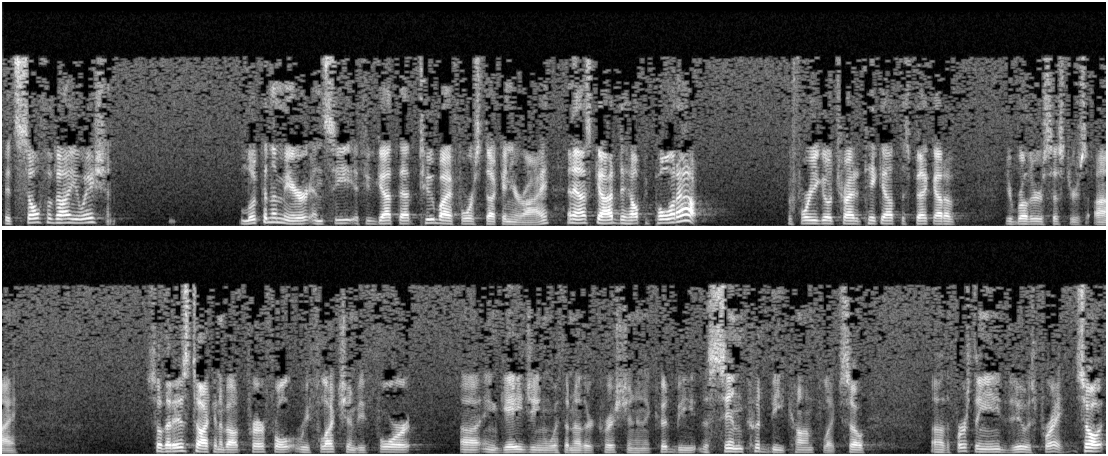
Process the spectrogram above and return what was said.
It's self-evaluation. Look in the mirror and see if you've got that two by four stuck in your eye and ask God to help you pull it out before you go try to take out the speck out of your brother or sister's eye. So that is talking about prayerful reflection before uh, engaging with another Christian, and it could be the sin could be conflict. So uh, the first thing you need to do is pray. So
